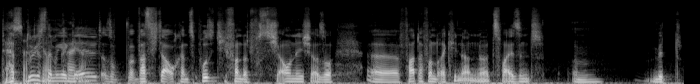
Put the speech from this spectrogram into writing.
Das hat durchaus eine Menge keiner. Geld, also was ich da auch ganz positiv fand, das wusste ich auch nicht, also äh, Vater von drei Kindern, ne? zwei sind ähm, mit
